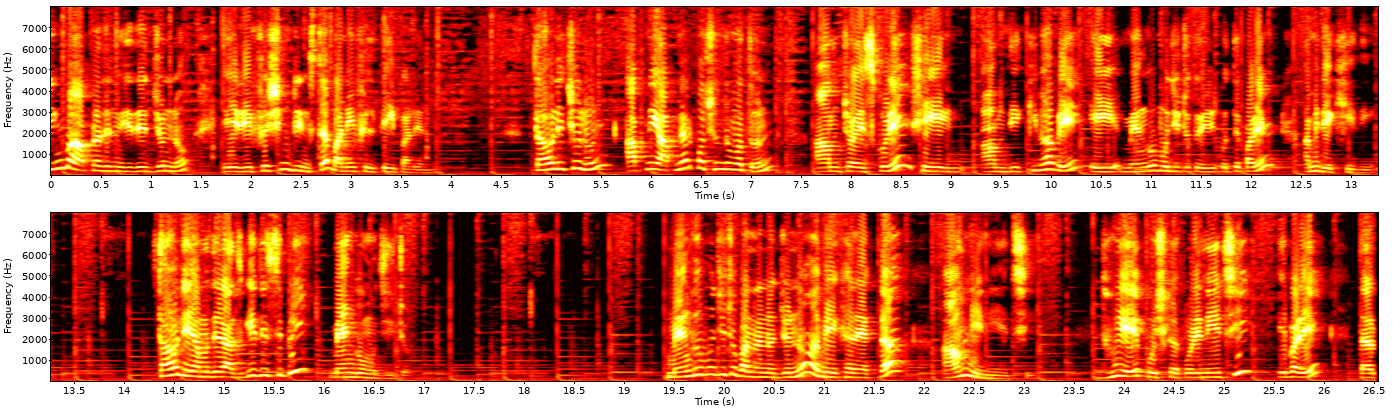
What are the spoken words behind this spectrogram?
কিংবা আপনাদের নিজেদের জন্য এই রিফ্রেশিং ড্রিঙ্কসটা বানিয়ে ফেলতেই পারেন। তাহলে চলুন, আপনি আপনার পছন্দ মতন আম চয়েস করে সেই আম দিয়ে কীভাবে এই ম্যাঙ্গো মজিটো তৈরি করতে পারেন, আমি দেখিয়ে দিই। তাহলে আমাদের আজকের recipe mango mojito mango mojito বানানোর জন্য আমি এখানে একটা আম নিয়ে নিয়েছি। ধুয়ে পরিষ্কার করে নিয়েছি, এবারে তার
